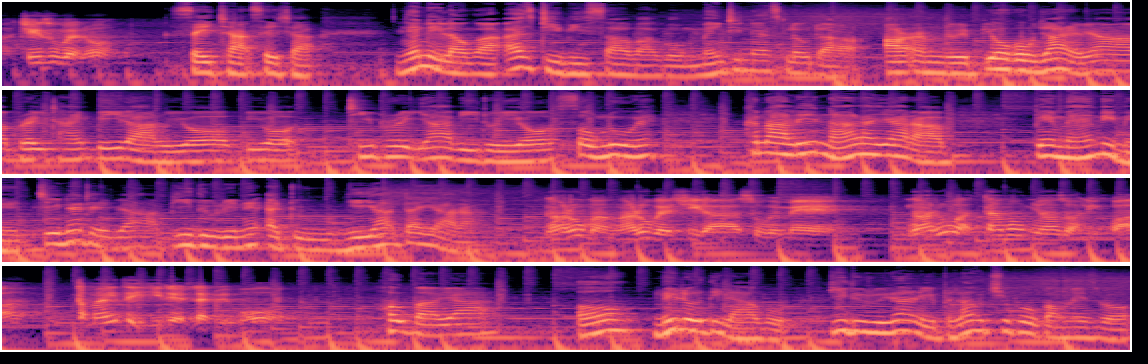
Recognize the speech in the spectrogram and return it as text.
။ကျေးဇူးပဲနော်။စိတ်ချစိတ်ချ ညနေလောက်က SDB server ကို maintenance လုပ်တာ RM တွေပျော်ကုန်ကြတယ်ဗျာ break time ပေးတာတွေရောပြီးတော့ tea break ရပြီတွေရောစုံလို့ပဲခဏလေးနားလိုက်ရတာပင်မန်းပြီမယ်ကျင်နေတယ်ဗျာပြည်သူတွေနဲ့အတူညီရတိုက်ရတာငါတို့မှငါတို့ပဲရှိတာဆိုပေမဲ့ငါတို့ကတန်ပေါင်းများစွာလीကွာတမိုင်းသိရေးတဲ့လက်တွေပေါ့ဟုတ်ပါဗျာ။အော်မေလို့သိလားကိုပြည်သူတွေကလေဘလောက်ချစ်ဖို့ကောင်းလဲဆိုတော့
